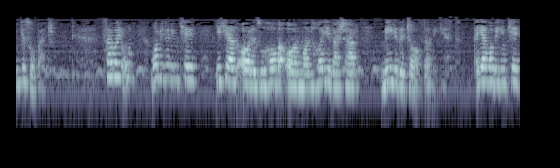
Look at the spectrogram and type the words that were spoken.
این که صحبت شد. سوای اون ما می‌دونیم که یکی از آرزوها و آرمانهای بشر میل به جاودانگی است. اگر ما بگیم که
